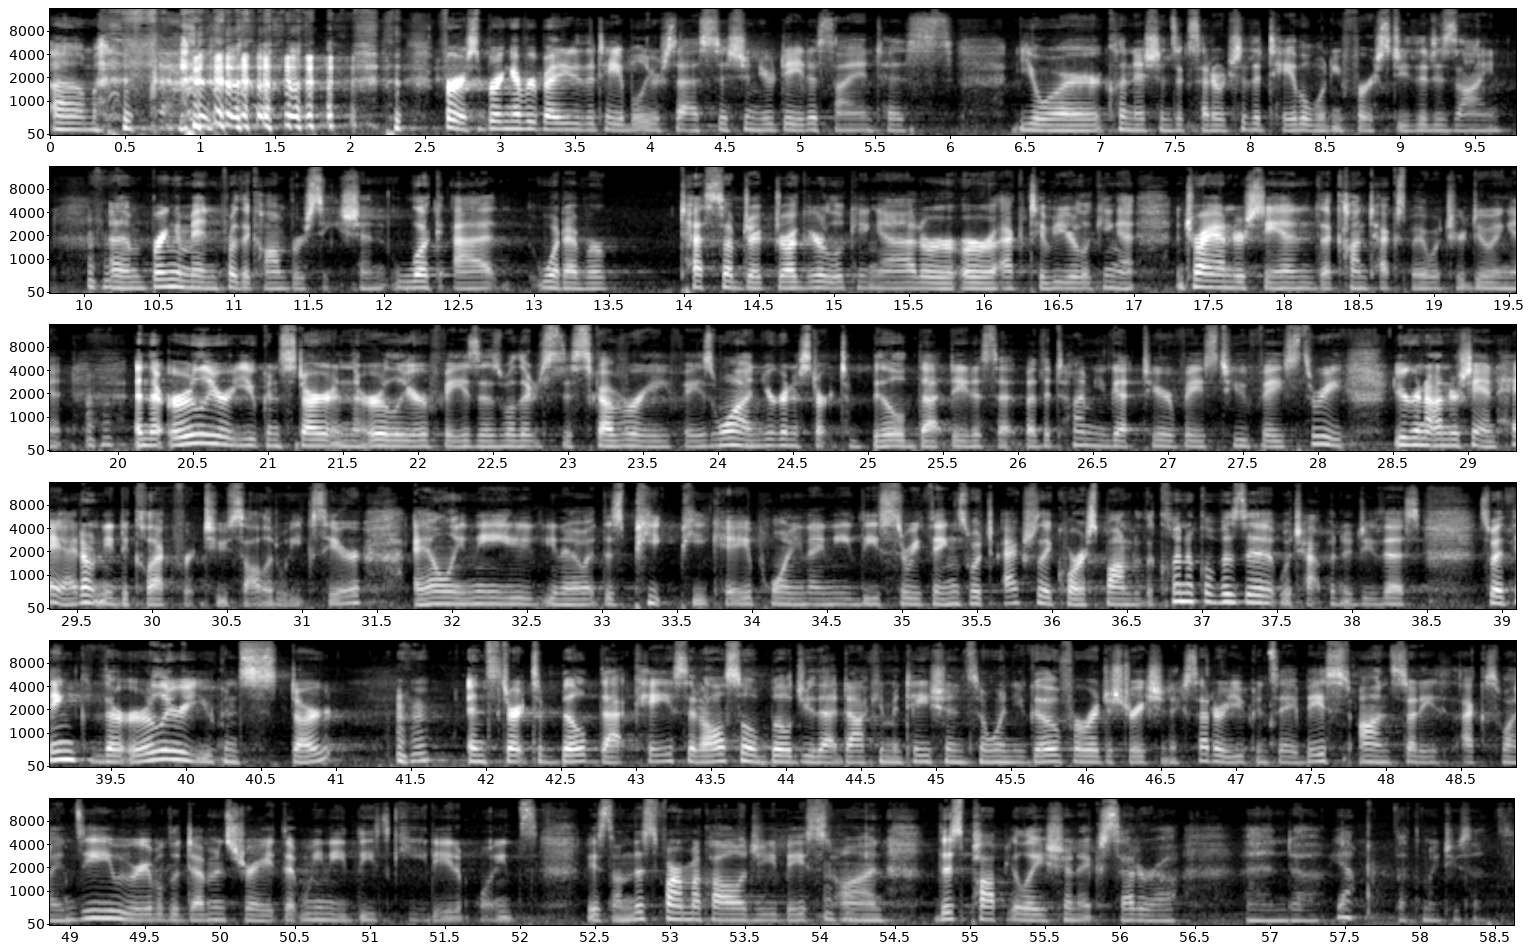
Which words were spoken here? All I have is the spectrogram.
Um, first, bring everybody to the table, your statistician, your data scientists, your clinicians, et cetera, to the table when you first do the design. Mm-hmm. Um, bring them in for the conversation. Look at whatever test subject drug you're looking at or, or activity you're looking at and try to understand the context by which you're doing it. Mm-hmm. And the earlier you can start in the earlier phases, whether it's discovery, phase one, you're going to start to build that data set. By the time you get to your phase two, phase three, you're going to understand, hey, I don't need to collect for two solid weeks here. I only need, you know, at this peak PK point, I need these three things, which actually correspond with a clinical visit, which happen to do this. So I think the earlier you can start, mm-hmm. and start to build that case. It also builds you that documentation. So when you go for registration, et cetera, you can say, based on studies X, Y, and Z, we were able to demonstrate that we need these key data points based on this pharmacology, based mm-hmm. on this population, et cetera. And uh, yeah, that's my two cents.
